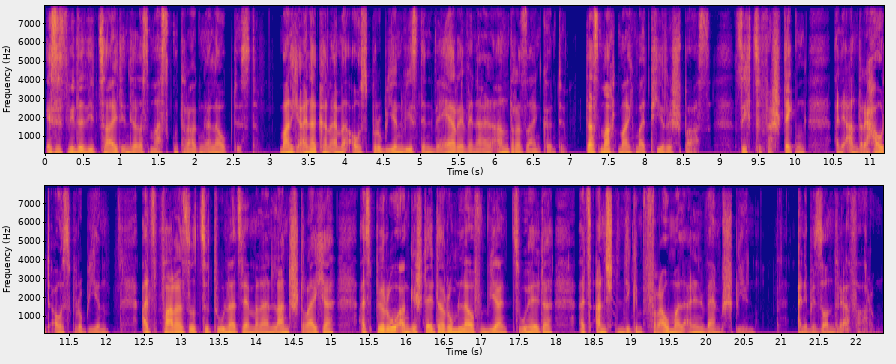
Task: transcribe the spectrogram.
Es ist wieder die Zeit, in der das Maskentragen erlaubt ist. Manch einer kann einmal ausprobieren, wie es denn wäre, wenn er ein anderer sein könnte. Das macht manchmal tierisch Spaß. Sich zu verstecken, eine andere Haut ausprobieren. Als Pfarrer so zu tun, als wäre man ein Landstreicher, als Büroangestellter rumlaufen wie ein Zuhälter, als anständige Frau mal einen Vamp spielen. Eine besondere Erfahrung.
